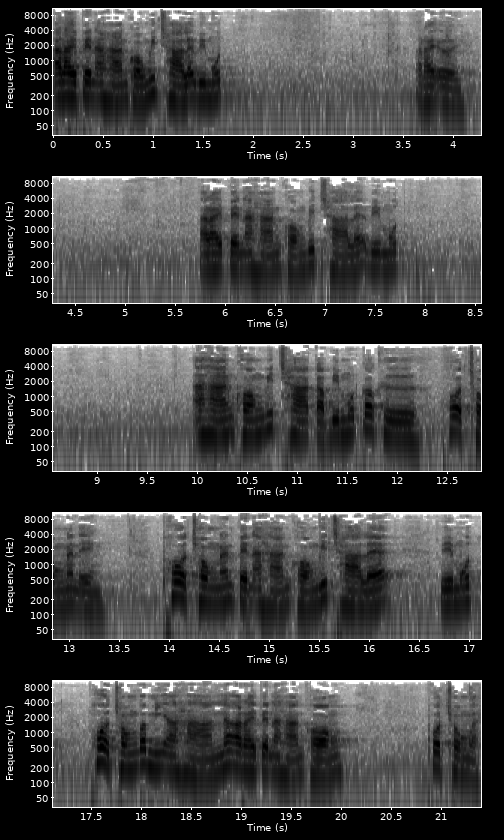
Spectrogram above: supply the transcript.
อะไรเป็นอาหารของวิชาและวิมุตต อะไรเอ่ย อะไรเป็นอาหารของวิชาและวิมุตต์อาหารของวิชากับวิมุตต์ก็คือโพชฌงนั่นเอง โพชฌงนั้นเป็นอาหารของวิชาและวิมุตต์โพชฌงก็มีอาหารและอะไรเป็นอาหารของโพชฌงล่ะ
